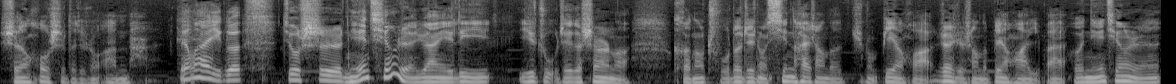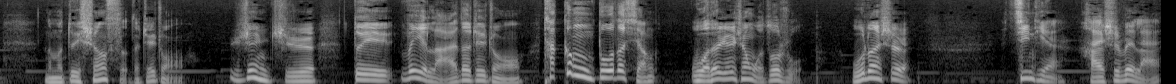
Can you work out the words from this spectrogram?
身后事的这种安排。另外一个就是年轻人愿意立遗嘱这个事儿呢，可能除了这种心态上的这种变化、认识上的变化以外，和年轻人那么对生死的这种认知，对未来的这种，他更多的想我的人生我做主，无论是今天还是未来，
